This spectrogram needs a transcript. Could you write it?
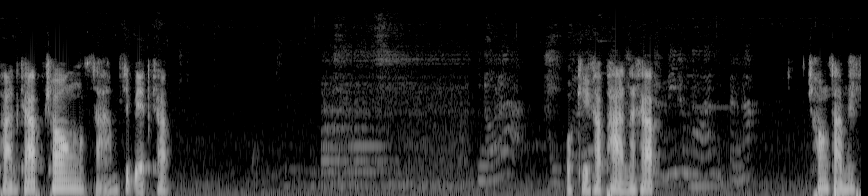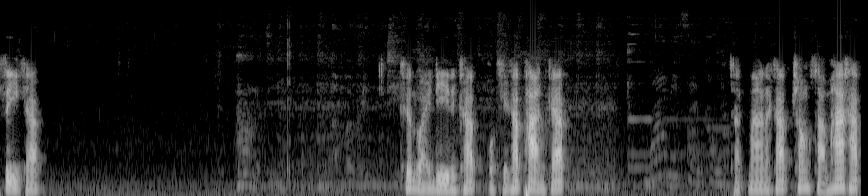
ผ่านครับช่อง31ครับ โอเคครับผ่านนะครับ ช่อง34ครับ เคลื่อนไหวดีนะครับ โอเคครับผ่านครับ ถัดมานะครับ ช่อง35ครับ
